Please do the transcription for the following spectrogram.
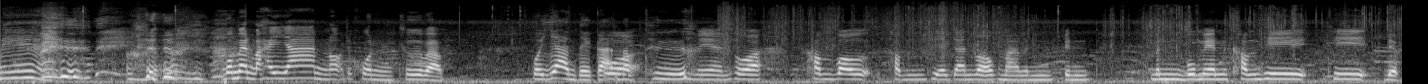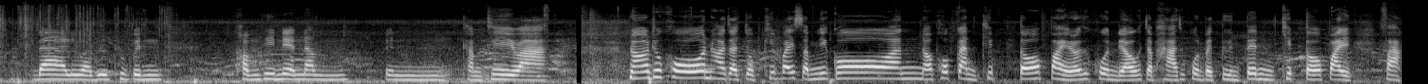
แม่บ่แม่นว่าให้ย่านเนาะทุกคนคือแบบบย่านแต่กะนับถือแมนเพราะว่าคำเว้าคำที่อาจารย์บอกมามันเป็นมันบ่แมนคำที่ที่แบบด่าหรือว่าดูถือเป็นคำที่แนะนำ เป็นคำที่ว่าเนาะทุกคนเราจะจบคลิปไว้สำนีก่อนเนาะพบกันคลิปต่อไปแล้วทุกคนเดี๋ยวจะพาทุกคนไปตื่นเต้นคลิปต่อไป ฝาก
